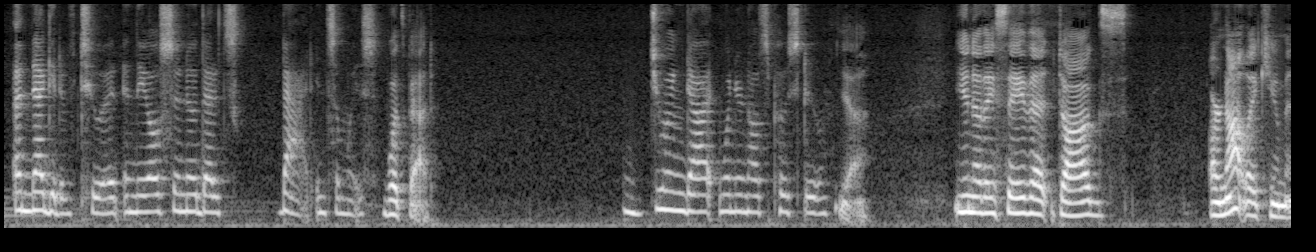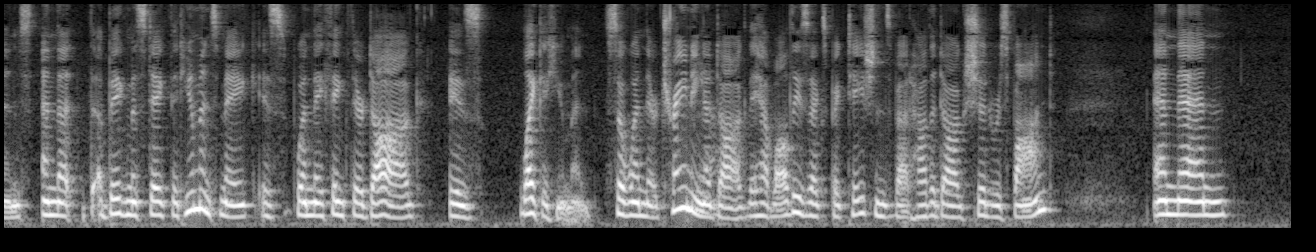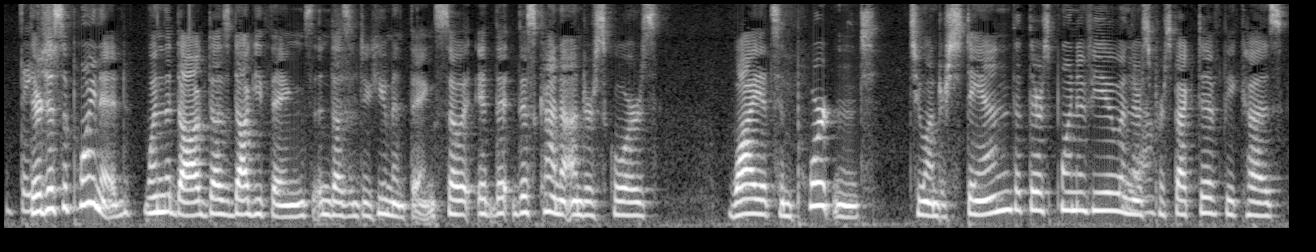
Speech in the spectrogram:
a negative to it, and they also know that it's bad in some ways. What's bad? Doing that when you're not supposed to. Yeah. You know, they say that dogs are not like humans, and that a big mistake that humans make is when they think their dog is like a human. So when they're training Yeah. a dog, they have all these expectations about how the dog should respond. And then They they're just, disappointed when the dog does doggy things and doesn't do human things. So it, it th- this kind of underscores why it's important to understand that there's point of view and there's perspective because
